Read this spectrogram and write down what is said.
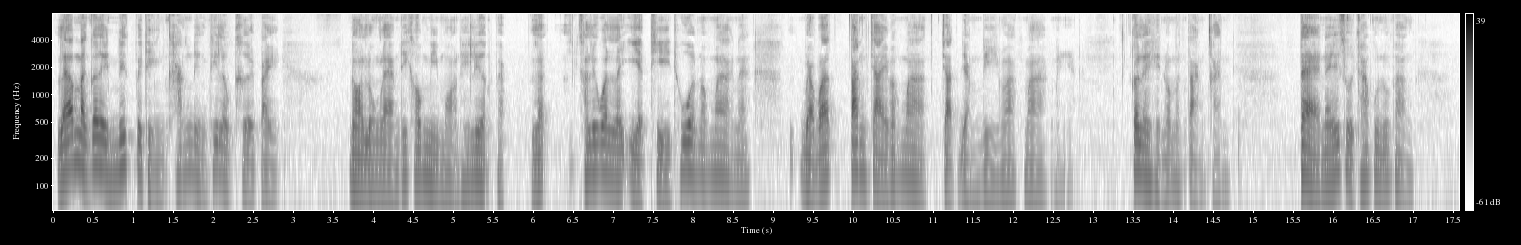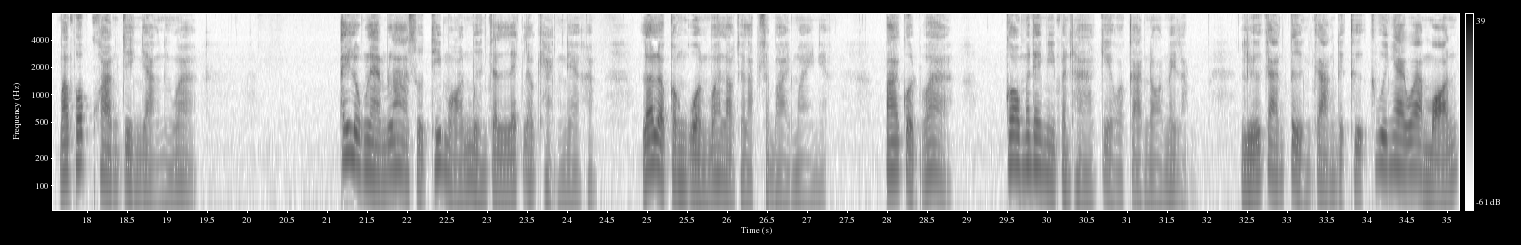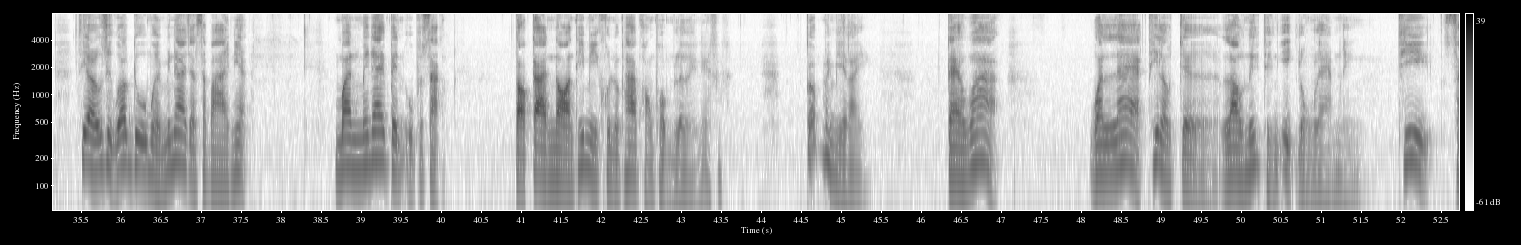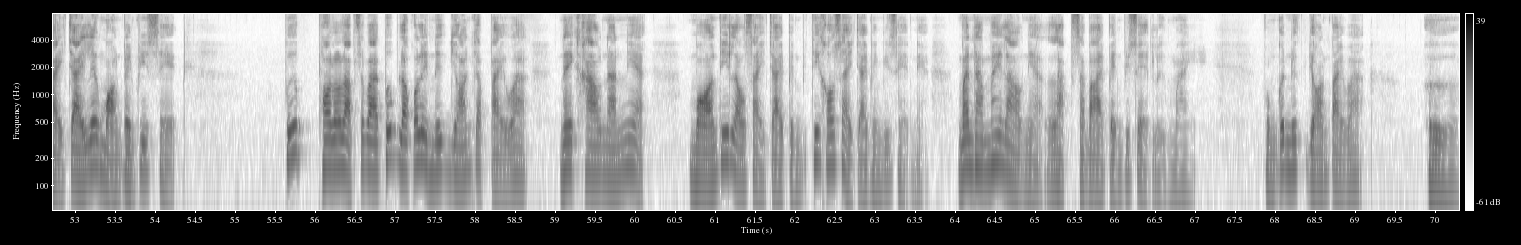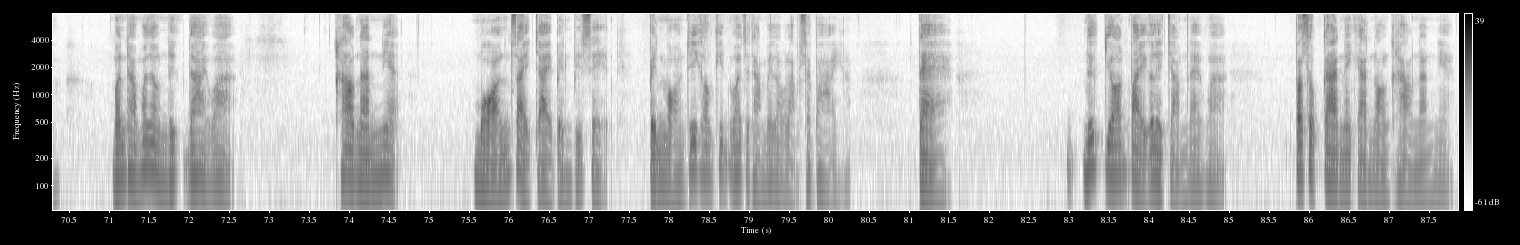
แล้วมันก็เลยนึกไปถึงครั้งหนึ่งที่เราเคยไปนอนโรงแรมที่เขามีหมอนให้เลือกแบบละเขาเรียกว่าละเอียดถี่ถ้วนมากๆนะ แบบว่าตั้งใจมากๆ จัดอย่างดีมากๆอะไรเงี้ยก็เลยเห็นว่ามันต่างกัน แต่ในที่สุดครับคุณผู้ฟัง มาพบความจริงอย่างหนึ่งว่า ไอ้โรงแรมล่าสุดที่หมอนเหมือนจะเล็กแล้วแข็งเนี่ยครับ แล้วเรากังวลว่าเราจะหลับสบายไหมเนี่ย ปรากฏว่า ก็ไม่ได้มีปัญหาเกี่ยวกับการนอนไม่หลับ หรือการตื่นกลางดึกคือพูดง่ายว่าหมอนที่เรารู้สึกว่าดูเหมือนไม่น่าจะสบายเนี่ยมันไม่ได้เป็นอุปสรรคต่อการนอนที่มีคุณภาพของผมเลยเนี่ยก็ไม่มีอะไร แต่ว่าวันแรกที่เราเจอเรานึกถึงอีกโรงแรมหนึ่ง ที่ใส่ใจเรื่องหมอนเป็นพิเศษปุ๊บพอเราหลับสบายปุ๊บเราก็เลยนึกย้อนกลับไปว่า ในคราวนั้นเนี่ยหมอนที่เราใส่ใจเป็นที่เขาใส่ใจเป็นพิเศษเนี่ยมันทำให้เราเนี่ยหลับสบายเป็นพิเศษหรือไม่ ผมก็นึกย้อนไปว่า เออ มันทำให้เรานึกได้ว่า คราวนั้นเนี่ยหมอนใส่ใจเป็นพิเศษ เป็นหมอนที่เขาคิดว่าจะทำให้เราหลับสบายครับ แต่นึกย้อนไปก็เลยจำได้ว่า ประสบการณ์ในการนอนคราวนั้นเนี่ย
